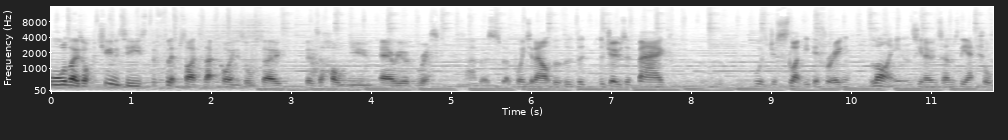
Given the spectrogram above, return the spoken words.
all those opportunities, the flip side to that coin is also there's a whole new area of risk. And as pointed out, the, the, the Joseph bag was just slightly differing lines, you know, in terms of the actual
